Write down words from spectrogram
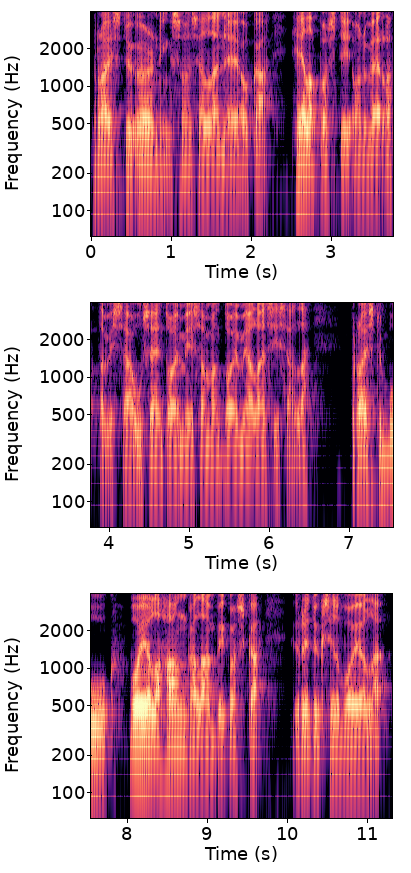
price to earnings on sellainen, joka helposti on verrattavissa ja usein toimii saman toimialan sisällä. Price to book voi olla hankalampi, koska yrityksillä voi olla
